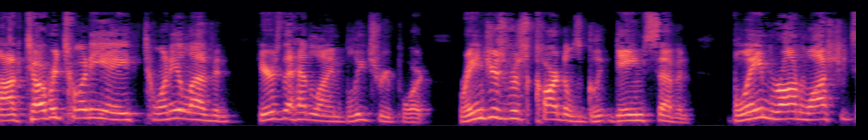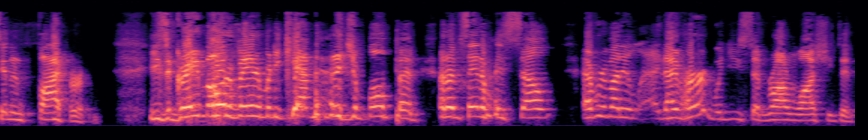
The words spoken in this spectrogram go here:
October 28th, 2011. Here's the headline Bleach Report Rangers versus Cardinals, game seven. Blame Ron Washington and fire him. He's a great motivator, but he can't manage a bullpen. And I'm saying to myself, everybody, I've heard when you said Ron Washington.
